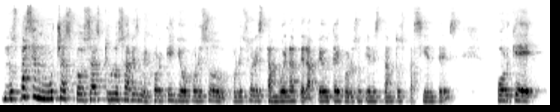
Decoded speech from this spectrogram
nos pasan muchas cosas, tú lo sabes mejor que yo, por eso, por eso eres tan buena terapeuta y por eso tienes tantos pacientes, porque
